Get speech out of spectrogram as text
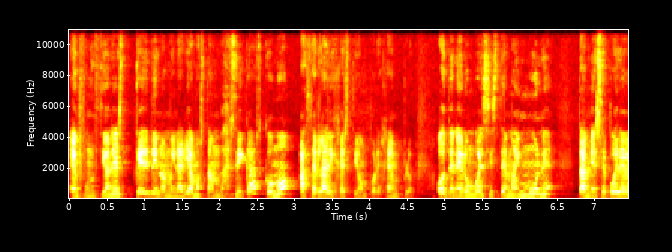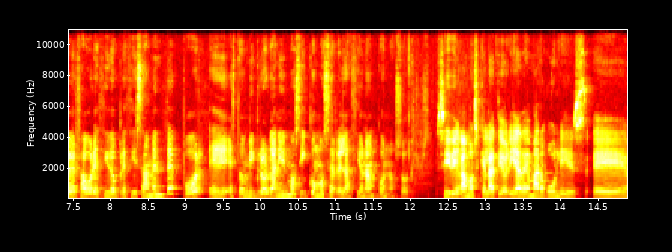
en funciones que denominaríamos tan básicas como hacer la digestión, por ejemplo, o tener un buen sistema inmune también se puede ver favorecido precisamente por eh, estos microorganismos y cómo se relacionan con nosotros. Sí, digamos que la teoría de Margulis eh,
